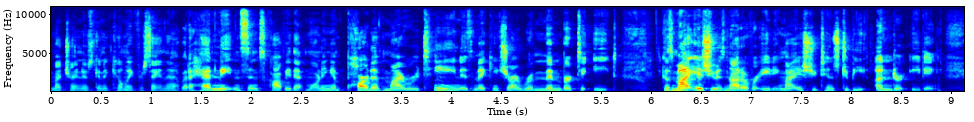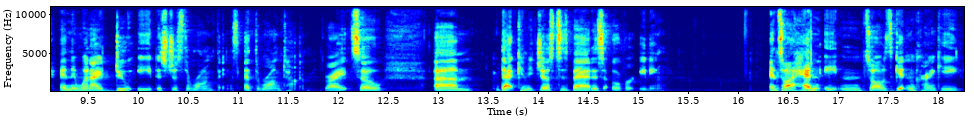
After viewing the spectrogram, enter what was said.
My trainer's going to kill me for saying that, but I hadn't eaten since coffee that morning. And part of my routine is making sure I remember to eat because my issue is not overeating. My issue tends to be under eating. And then when I do eat, it's just the wrong things at the wrong time, right? So um, that can be just as bad as overeating. And so I hadn't eaten, so I was getting cranky.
